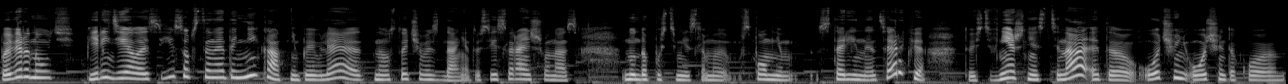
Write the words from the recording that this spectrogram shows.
повернуть, переделать. И, собственно, это никак не повлияет на устойчивость здания. То есть, если раньше у нас, ну, допустим, если мы вспомним старинные церкви, то есть внешняя стена — это очень-очень такое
